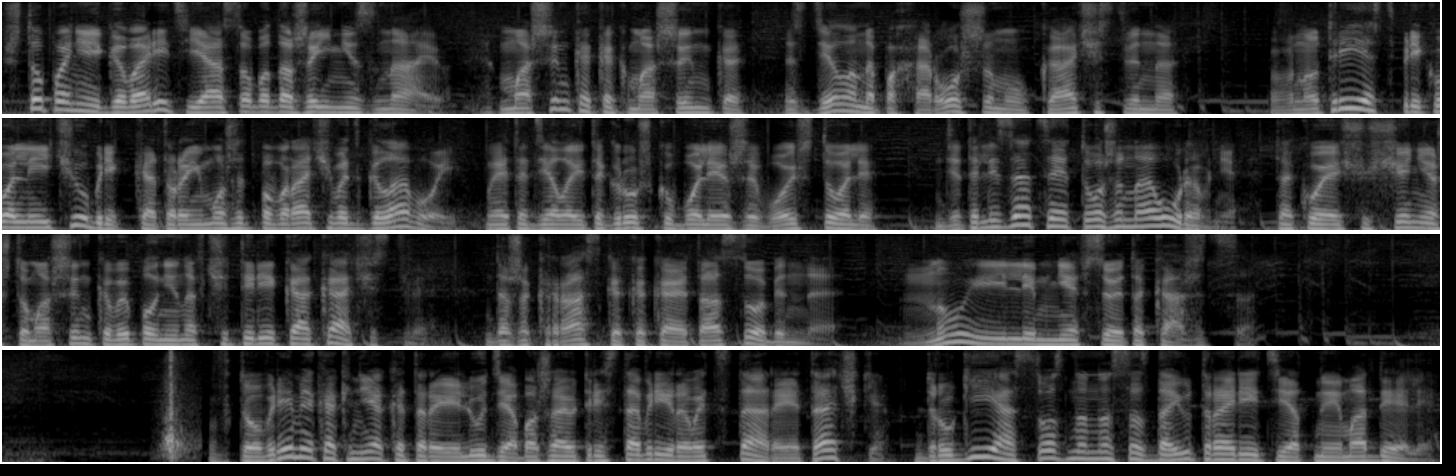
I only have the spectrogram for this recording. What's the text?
Что по ней говорить, я особо даже и не знаю. Машинка как машинка, сделана по-хорошему, качественно. Внутри есть прикольный чубрик, который может поворачивать головой. Это делает игрушку более живой, что ли. Детализация тоже на уровне. Такое ощущение, что машинка выполнена в 4К качестве. Даже краска какая-то особенная. Ну или мне все это кажется. В то время как некоторые люди обожают реставрировать старые тачки, другие осознанно создают раритетные модели.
